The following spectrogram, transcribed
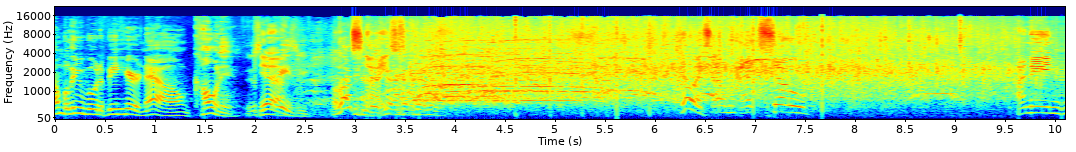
unbelievable to be here now on Conan. It's Yeah. crazy. Well, that's nice. no, it's, I'm, it's so. I mean,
